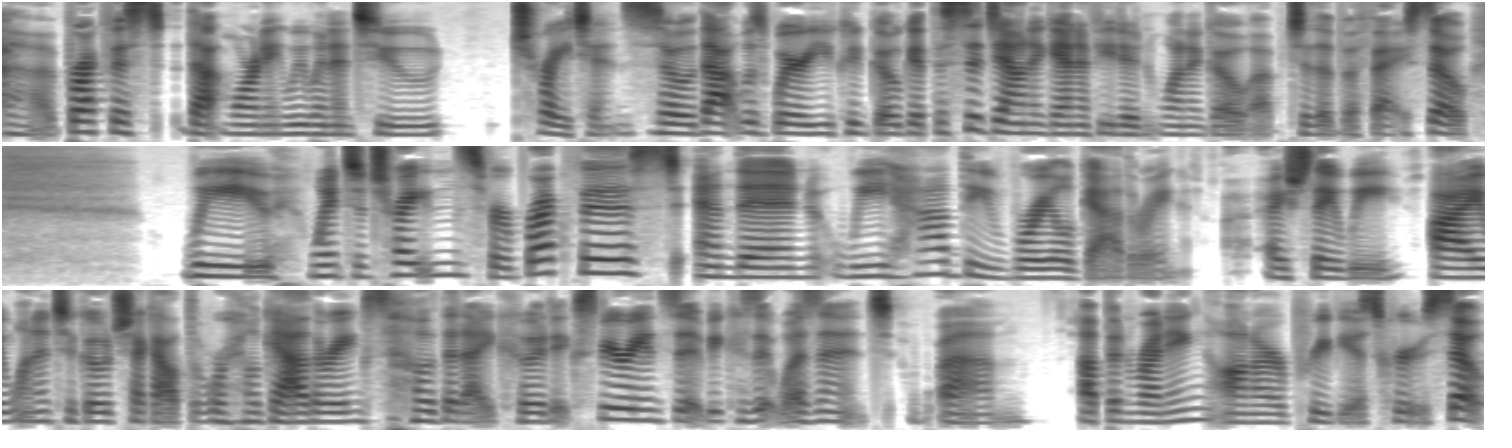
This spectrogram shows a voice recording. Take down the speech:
uh, breakfast that morning. We went into Triton's. So that was where you could go get the sit down again if you didn't want to go up to the buffet. So we went to Triton's for breakfast and then we had the Royal Gathering. I say we, I wanted to go check out the Royal Gathering so that I could experience it because it wasn't um, up and running on our previous cruise. So,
